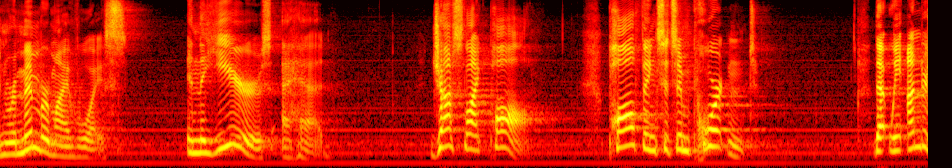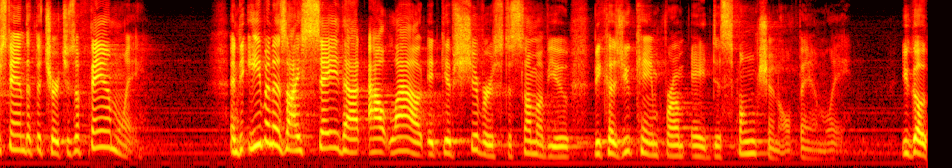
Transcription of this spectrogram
and remember my voice in the years ahead just like Paul. Paul thinks it's important that we understand that the church is a family. And even as I say that out loud, it gives shivers to some of you because you came from a dysfunctional family. You go,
